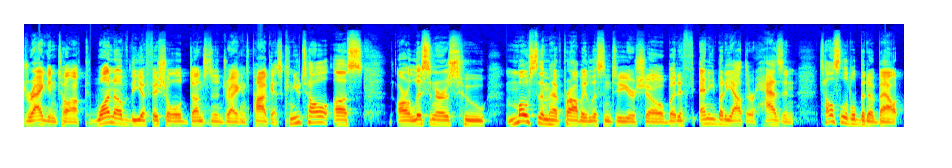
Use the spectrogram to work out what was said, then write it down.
Dragon Talk, one of the official Dungeons and Dragons podcasts. Can you tell us? Our listeners, who most of them have probably listened to your show, but if anybody out there hasn't, tell us a little bit about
